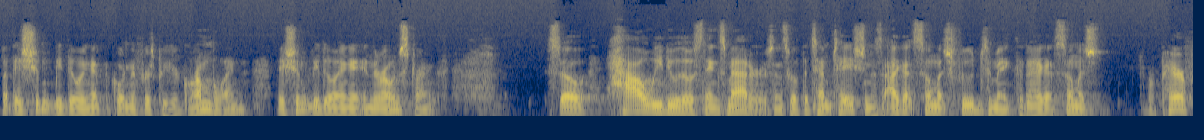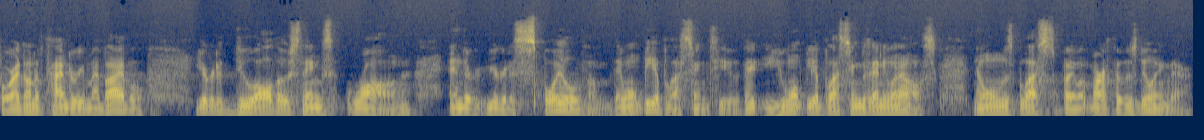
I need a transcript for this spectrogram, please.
But they shouldn't be doing it, according to 1 Peter, grumbling. They shouldn't be doing it in their own strength. So how we do those things matters. And so if the temptation is, I got so much food to make today, I got so much to prepare for, I don't have time to read my Bible, you're going to do all those things wrong, and you're going to spoil them. They won't be a blessing to you. They, you won't be a blessing to anyone else. No one was blessed by what Martha was doing there.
